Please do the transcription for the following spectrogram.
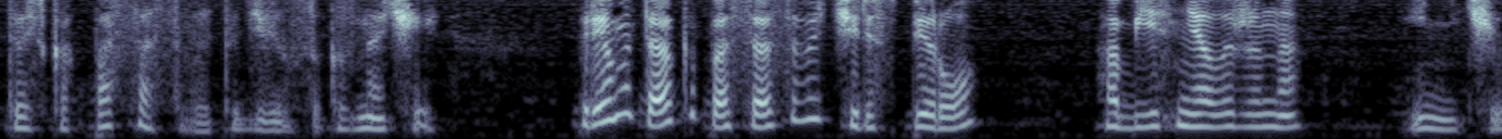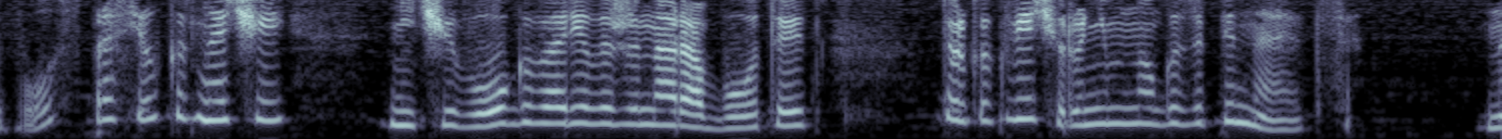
«То есть как посасывает?» — удивился казначей. «Прямо так и посасывает через перо», — объясняла жена. «И ничего?» — спросил казначей. «Ничего», — говорила жена, — «работает, только к вечеру немного запинается». «На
